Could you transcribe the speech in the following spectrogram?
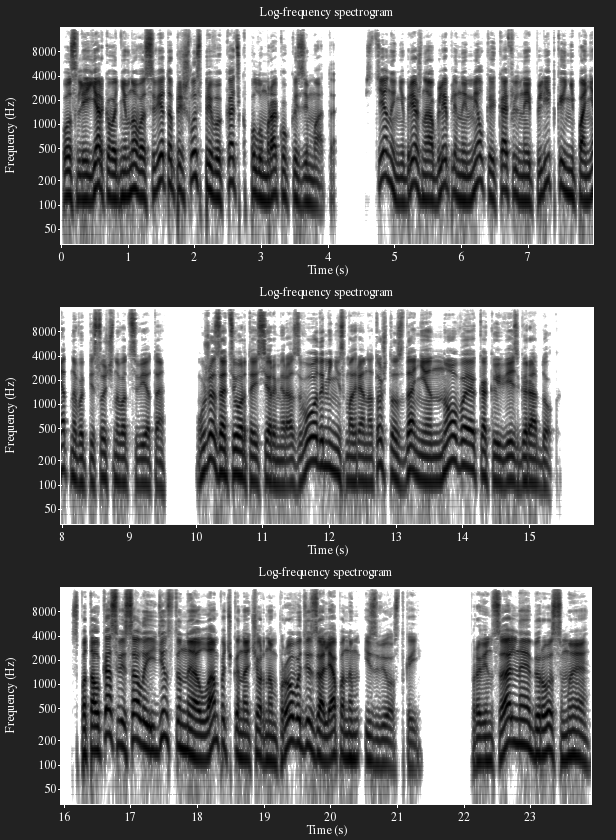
После яркого дневного света пришлось привыкать к полумраку каземата. Стены небрежно облеплены мелкой кафельной плиткой непонятного песочного цвета уже затертое серыми разводами, несмотря на то, что здание новое, как и весь городок. С потолка свисала единственная лампочка на черном проводе, заляпанном и звездкой. Провинциальное бюро СМЭ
